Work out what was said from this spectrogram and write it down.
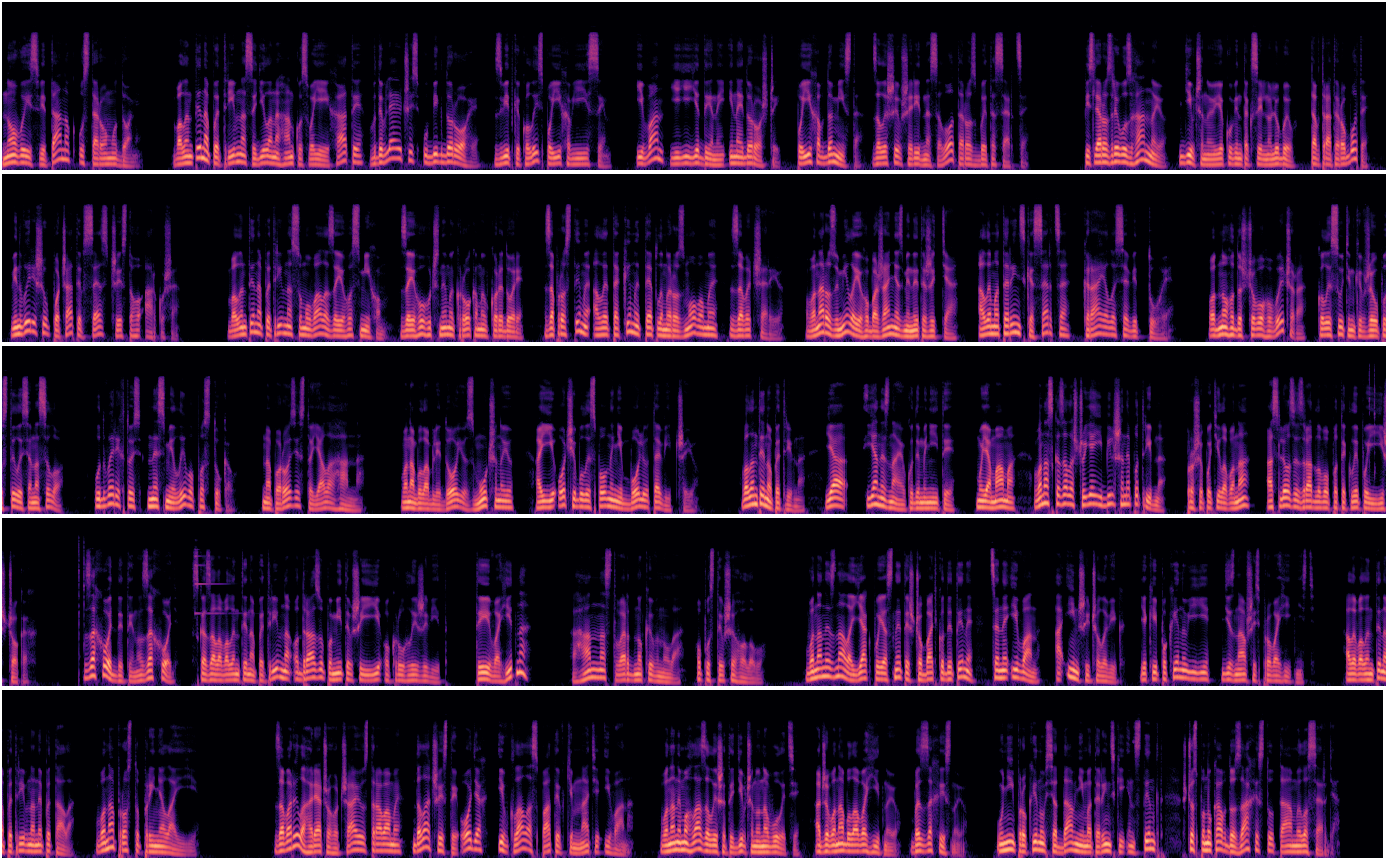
Новий світанок у старому домі. Валентина Петрівна сиділа на ганку своєї хати, вдивляючись у бік дороги, звідки колись поїхав її син. Іван, її єдиний і найдорожчий, поїхав до міста, залишивши рідне село та розбите серце. Після розриву з Ганною, дівчиною, яку він так сильно любив, та втрати роботи, він вирішив почати все з чистого аркуша. Валентина Петрівна сумувала за його сміхом, за його гучними кроками в коридорі, за простими, але такими теплими розмовами за вечерею. Вона розуміла його бажання змінити життя, але материнське серце краялося від туги. Одного дощового вечора, коли сутінки вже опустилися на село, у двері хтось несміливо постукав. На порозі стояла Ганна. Вона була блідою, змученою, а її очі були сповнені болю та відчаю. Валентино Петрівна, я. я не знаю, куди мені йти. Моя мама, вона сказала, що я їй більше не потрібна, прошепотіла вона, а сльози зрадливо потекли по її щоках. Заходь, дитино, заходь, сказала Валентина Петрівна, одразу помітивши її округлий живіт. Ти вагітна? Ганна ствердно кивнула, опустивши голову. Вона не знала, як пояснити, що батько дитини це не Іван, а інший чоловік, який покинув її, дізнавшись про вагітність. Але Валентина Петрівна не питала, вона просто прийняла її. Заварила гарячого чаю з травами, дала чистий одяг і вклала спати в кімнаті Івана. Вона не могла залишити дівчину на вулиці, адже вона була вагітною, беззахисною. У ній прокинувся давній материнський інстинкт, що спонукав до захисту та милосердя.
